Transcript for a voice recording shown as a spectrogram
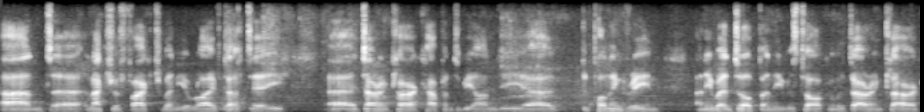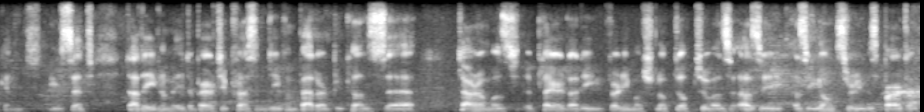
And uh, in actual fact, when he arrived that day, uh, Darren Clarke happened to be on the uh, the putting green, and he went up and he was talking with Darren Clarke, and he said that even made the Bertie present even better because uh, Darren was a player that he very much looked up to as as a as a youngster. He was part of.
